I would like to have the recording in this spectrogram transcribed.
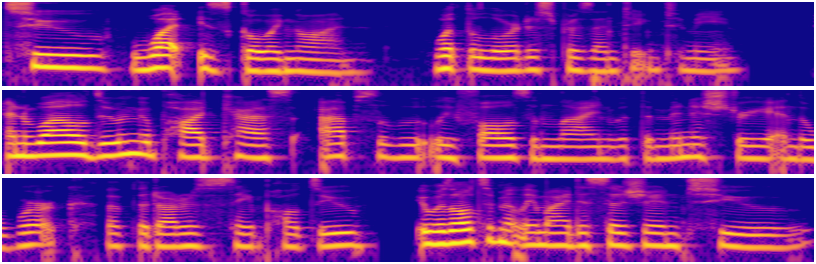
to what is going on, what the Lord is presenting to me. And while doing a podcast absolutely falls in line with the ministry and the work that the Daughters of St. Paul do, it was ultimately my decision to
